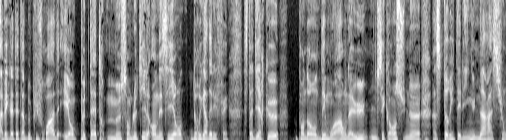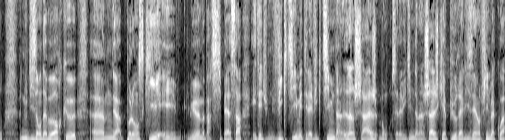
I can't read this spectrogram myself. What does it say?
avec la tête un peu plus froide et en peut-être, me semble-t-il, en essayant de regarder les faits. C'est-à-dire que pendant des mois, on a eu une séquence, une, un storytelling, une narration, nous disant d'abord que euh, Polanski, et lui-même a participé à ça, était une victime, était la victime d'un lynchage. Bon, c'est la victime d'un lynchage qui a pu réaliser un film à quoi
